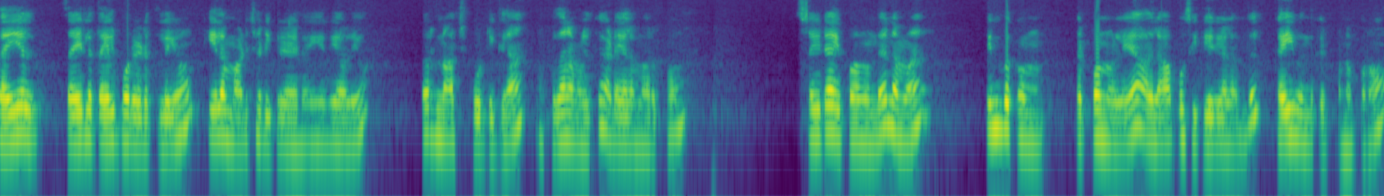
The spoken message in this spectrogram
தையல் சைடில் தையல் போகிற இடத்துலையும் கீழே மடிச்சு அடிக்கிற இடம் ஏரியாலையும் ஒரு நாச்சு போட்டிக்கலாம். அப்போ தான் நம்மளுக்கு அடையாளமாக இருக்கும். ஸ்ட்ரைட்டாக இப்போ வந்து நம்ம பின்பக்கம் கட் பண்ணோம் இல்லையா? அதில் ஆப்போசிட் ஏரியாவில் வந்து கை வந்து கட் பண்ண போகிறோம்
